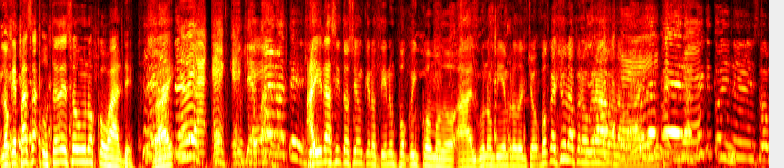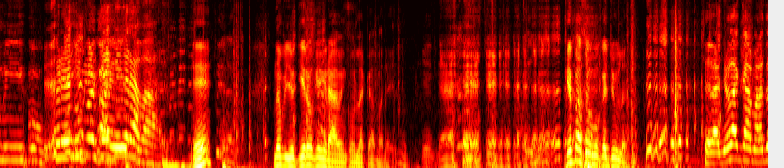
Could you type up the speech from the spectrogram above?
Lo que pasa, ustedes son unos cobardes, right? Espérate. Hay una situación que nos tiene un poco incómodo a algunos miembros del show. Boca Chula, pero graba la vaina. Espérate, que estoy en eso, mijo. Pero No me ¿por qué hagas hay que grabar? ¿Eh? No, pero yo quiero que graben con la cámara. ¿Qué pasó, Boca Chula? Se dañó la cámara.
